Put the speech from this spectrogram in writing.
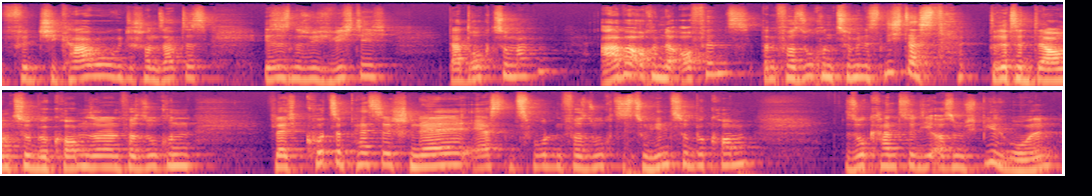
für Chicago, wie du schon sagtest, ist es natürlich wichtig, da Druck zu machen. Aber auch in der Offense dann versuchen, zumindest nicht das dritte Down zu bekommen, sondern versuchen, vielleicht kurze Pässe schnell, ersten, zweiten Versuch, das zu hinzubekommen. So kannst du die aus dem Spiel holen.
